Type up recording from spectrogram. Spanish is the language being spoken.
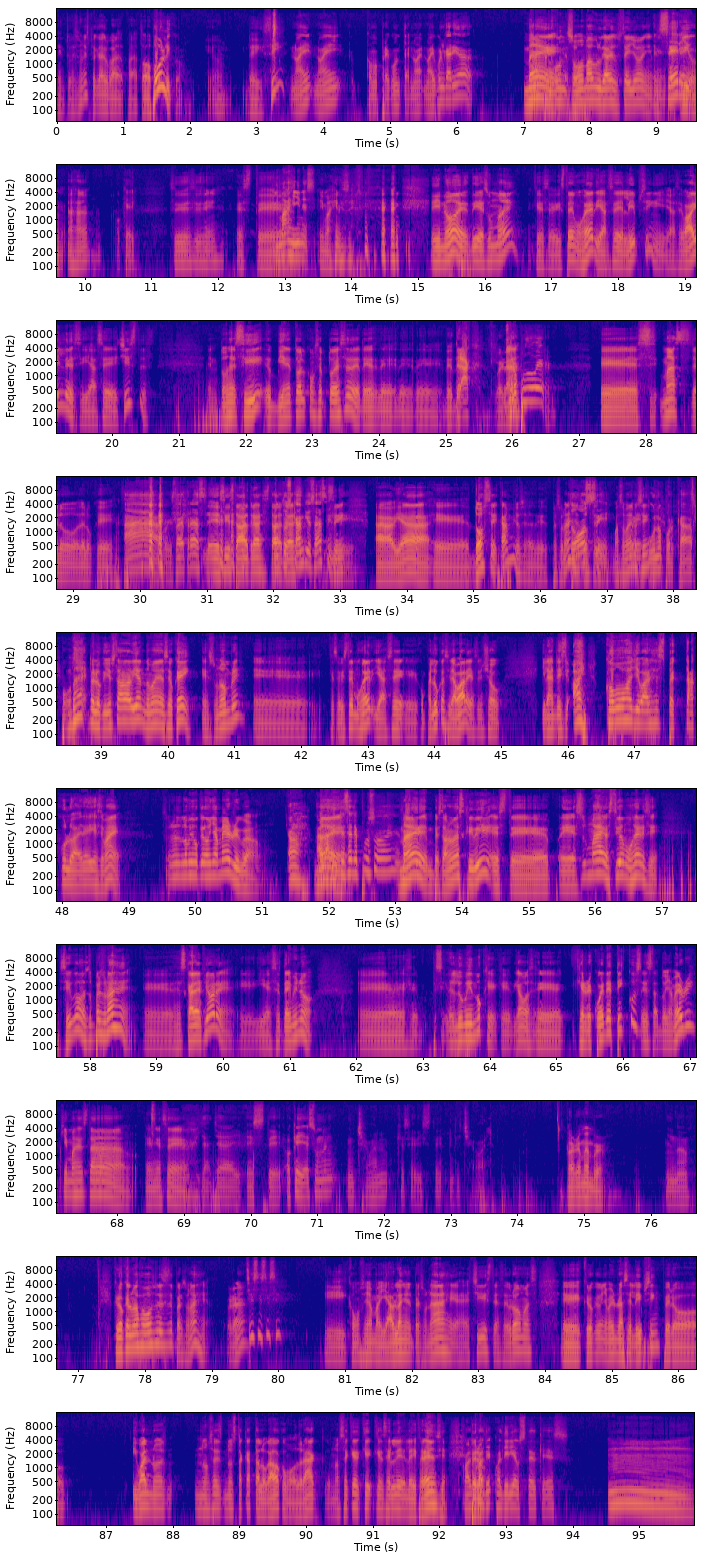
Entonces es un espectáculo para, para todo público. Yo, de ahí, sí. No hay, no hay, como pregunta, no hay, no hay vulgaridad. Somos más vulgares usted y yo. ¿En, ¿En serio? en- ajá. Ok. Sí, sí, sí. Este, Imagínese. Imagínese. y no, es, un mae que se viste de mujer y hace lip sync y hace bailes y hace chistes. Entonces sí, eh, viene todo el concepto ese de, de, de, de, de- de drag, ¿Usted ¿verdad? lo pudo ver? Eh, sí, más de lo, de lo que... Ah, porque está detrás. Eh, sí, estaba atrás. Estaba ¿Cuántos atrás. cambios hacen? Sí. Había eh, 12 cambios de personajes. 12. más o menos, sí. Uno por cada post. Pero lo que yo estaba viendo, me dice, ok, es un hombre eh, que se viste de mujer y hace eh, con pelucas y la vara y hace un show. Y la gente dice, ay, ¿cómo vas a llevar ese espectáculo a Heredia? Y dice, mae, eso no es lo mismo que Doña Mary, weón. Ah, a la Mae. gente se le puso. eh, Mae, empezaron a escribir, este, eh, es un mae vestido de mujer. Dice, sí, weón, es un personaje, eh, es Fiore. Y, y ese término eh, es, es lo mismo que, que, digamos, eh, que recuerde Ticos, está Doña Mary. ¿Quién más está en ese...? Ay, ya, ya, este, ok, es un, un chaval que se viste de chaval. No remember. No. Creo que el más famoso es ese personaje, ¿verdad? Sí, sí, sí, sí. Y cómo se llama, y hablan el personaje, hace chistes, hace bromas. Eh, creo que Doña Mary no hace lip sync, pero igual no es- no sé, no está catalogado como drag. No sé qué, qué, qué es la, la diferencia. ¿Cuál, pero, cuál di- cuál diría usted que es? Mm,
